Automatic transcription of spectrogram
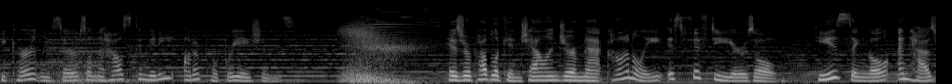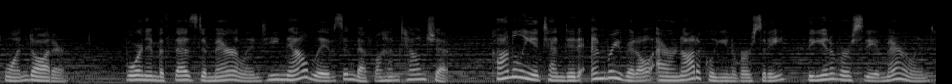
He currently serves on the House Committee on Appropriations. His Republican challenger, Matt Connolly, is 50 years old. He is single and has one daughter. Born in Bethesda, Maryland, he now lives in Bethlehem Township. Connolly attended Embry-Riddle Aeronautical University, the University of Maryland,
